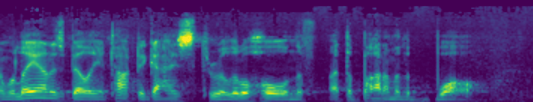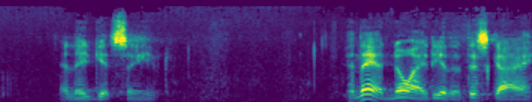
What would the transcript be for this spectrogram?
and would lay on his belly and talk to guys through a little hole the, at the bottom of the wall, and they'd get saved. And they had no idea that this guy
